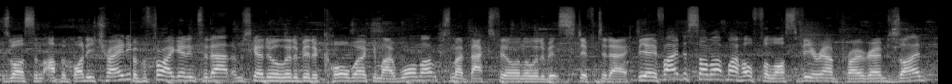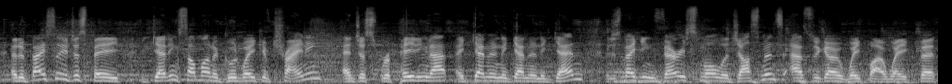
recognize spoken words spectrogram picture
as well as some upper body training. But before I get into that, I'm just going to do a little bit of core work in my warm up because my back's feeling a little bit stiff today. But yeah, if I had to sum up my whole philosophy around program design, it would basically just be getting someone a good week of training and just repeating that again and again and again, and just making very small adjustments as we go week by week. But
